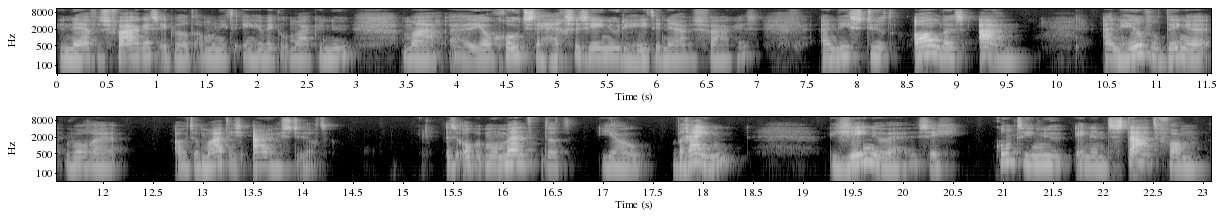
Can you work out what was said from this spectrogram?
de nervus vagus. Ik wil het allemaal niet ingewikkeld maken nu. Maar uh, jouw grootste hersenzenuw, die heet de nervus vagus. En die stuurt alles aan. En heel veel dingen worden automatisch aangestuurd. Dus op het moment dat jouw brein, die zenuwen, zich continu in een staat van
